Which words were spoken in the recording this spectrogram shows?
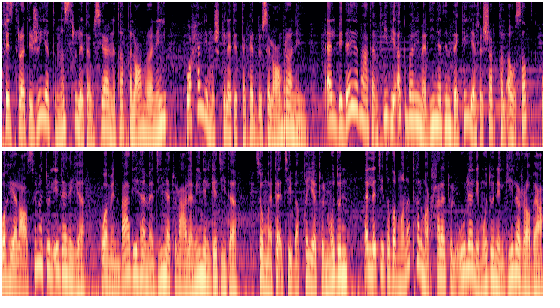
في استراتيجية مصر لتوسيع النطاق العمراني وحل مشكلة التكدس العمراني. البداية مع تنفيذ أكبر مدينة ذكية في الشرق الأوسط وهي العاصمة الإدارية، ومن بعدها مدينة العالمين الجديدة، ثم تأتي بقية المدن التي تضمنتها المرحلة الأولى لمدن الجيل الرابع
